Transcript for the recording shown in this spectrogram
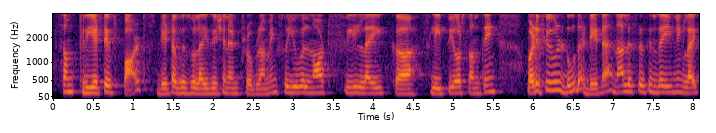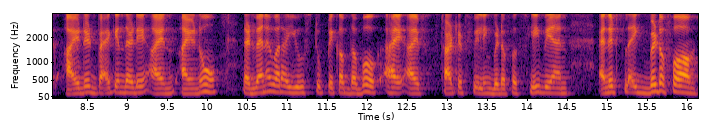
some creative parts, data visualization and programming. So you will not feel like uh, sleepy or something. But if you will do the data analysis in the evening, like I did back in the day, I, I know that whenever I used to pick up the book, I, I started feeling bit of a sleepy and, and it's like bit of a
